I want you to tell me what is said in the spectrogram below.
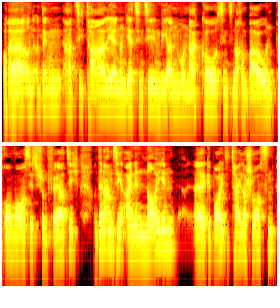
Okay. Äh, und, und dann hat sie Italien und jetzt sind sie irgendwie an Monaco, sind sie noch am Bauen, Provence ist schon fertig. Und dann haben sie einen neuen äh, Gebäudeteil erschlossen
